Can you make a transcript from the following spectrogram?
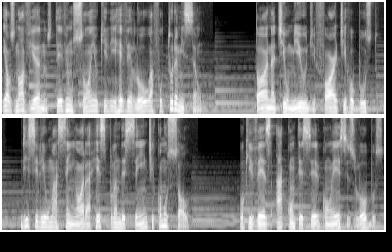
E aos nove anos teve um sonho que lhe revelou a futura missão. Torna-te humilde, forte e robusto, disse-lhe uma senhora resplandecente como o sol. O que vês acontecer com esses lobos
